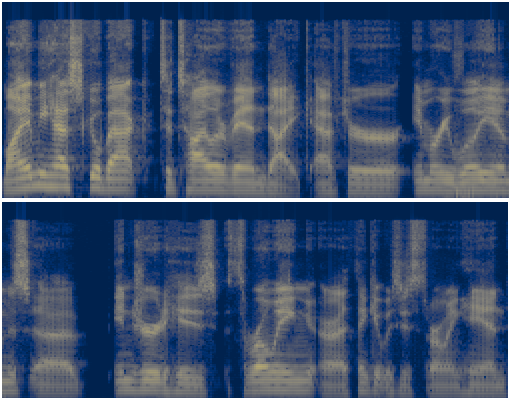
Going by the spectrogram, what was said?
Miami has to go back to Tyler Van Dyke after Emory Williams uh, injured his throwing, or I think it was his throwing hand,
